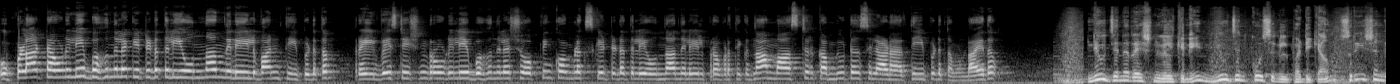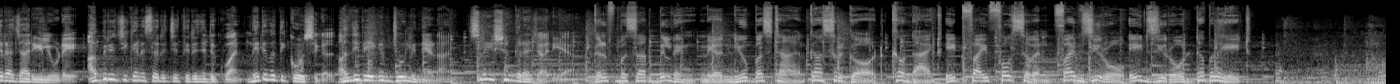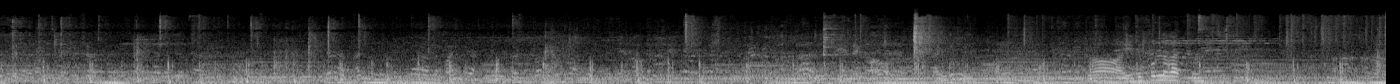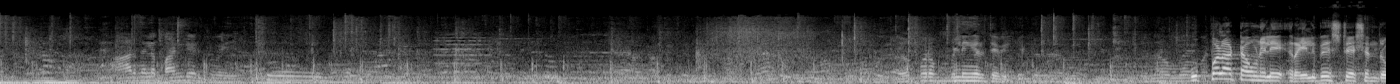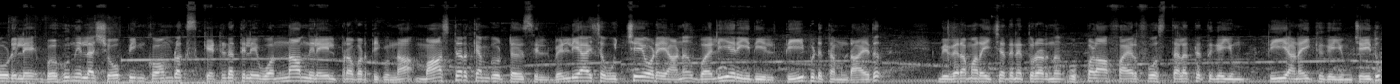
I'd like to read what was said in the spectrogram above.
ഉപ്പള ടൗണിലെ ബഹുനില കെട്ടിടത്തിലെ ഒന്നാം നിലയിൽ വൻ തീപിടുത്തം റെയിൽവേ സ്റ്റേഷൻ റോഡിലെ ബഹുനില ഷോപ്പിംഗ് കോംപ്ലക്സ് കെട്ടിടത്തിലെ ഒന്നാം നിലയിൽ പ്രവർത്തിക്കുന്ന മാസ്റ്റർ കമ്പ്യൂട്ടേഴ്സിലാണ് തീപിടുത്തമുണ്ടായത് ന്യൂ ജനറേഷനുകൾക്കിനി ന്യൂ ജൻ കോഴ്സുകൾ പഠിക്കാം ശ്രീശങ്കരാചാര്യയിലൂടെ അഭിരുചിക്കനുസരിച്ച് തിരഞ്ഞെടുക്കുവാൻ നിരവധി കോഴ്സുകൾ അതിവേഗം ജോലി നേടാൻ Sree Sankaracharya Gulf Bazaar Building near New Bus Stand, Kasargod. Contact 8547 508088. ആ ഇത് ഫുള്ള് കത്തും. ആടുന്നല്ല വണ്ടി എടുത്തു പോയി. ബിൽഡിംഗ് എടുത്തേവി ഉപ്പള ടൗണിലെ റെയിൽവേ സ്റ്റേഷൻ റോഡിലെ ബഹുനില ഷോപ്പിംഗ് കോംപ്ലക്സ് കെട്ടിടത്തിലെ ഒന്നാം നിലയിൽ പ്രവർത്തിക്കുന്ന മാസ്റ്റർ കമ്പ്യൂട്ടേഴ്സിൽ വെള്ളിയാഴ്ച ഉച്ചയോടെയാണ് വലിയ രീതിയിൽ തീപിടുത്തമുണ്ടായത്. വിവരമറിയിച്ചതിനെ തുടർന്ന് ഉപ്പള ഫയർഫോഴ്സ് സ്ഥലത്തെത്തുകയും തീ അണയ്ക്കുകയും ചെയ്തു.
